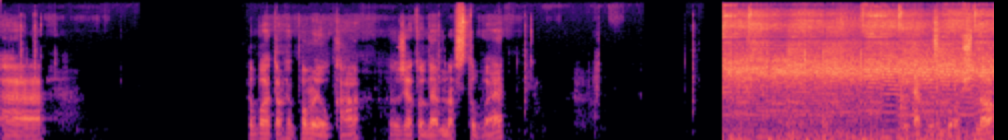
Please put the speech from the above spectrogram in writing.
E... To była trochę pomyłka, że ja to dałem na stówę. I tak jest głośno.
